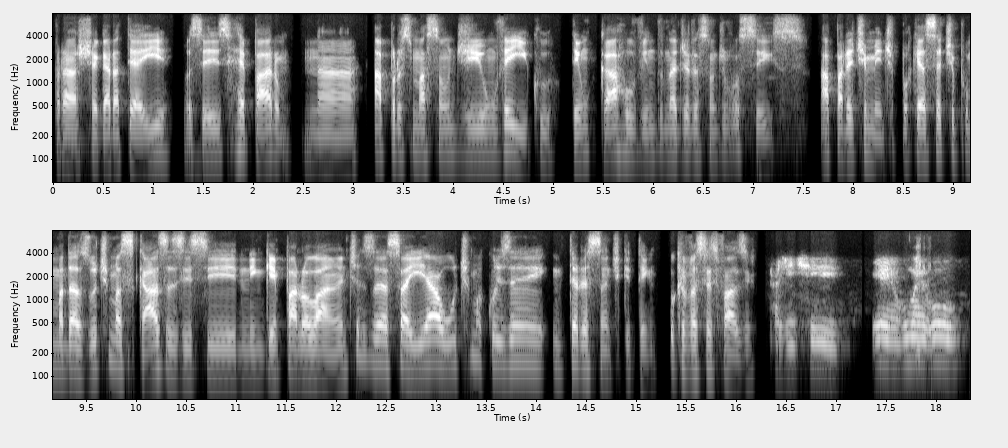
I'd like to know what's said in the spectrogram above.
para chegar até aí, vocês reparam na aproximação de um veículo. Tem um carro vindo na direção de vocês. Aparentemente, porque essa é tipo uma das últimas casas, e se ninguém parou lá antes, essa aí é a última coisa interessante que tem. O que vocês fazem? A gente. É, uma, o,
